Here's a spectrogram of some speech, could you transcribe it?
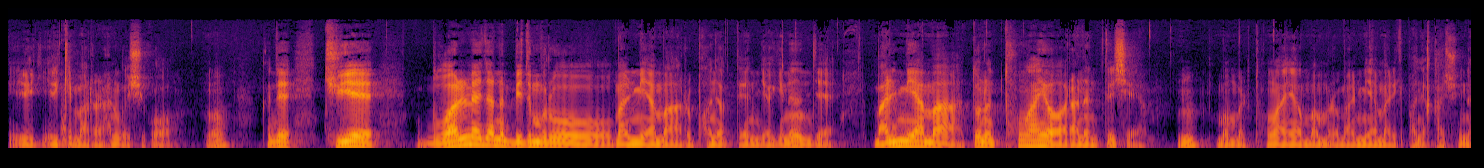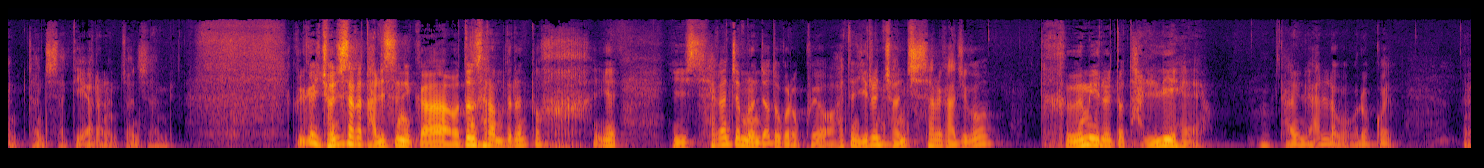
이렇게 말을 하는 것이고, 어? 근데 뒤에 무할례자는 믿음으로 말미암아로 번역된 여기는 이제 말미암아 또는 통하여라는 뜻이에요. 음? 몸을 통하여 몸으로 말미암아 이렇게 번역할 수 있는 전치사 디아라는 전치사입니다. 그러니까 달리 쓰니까 어떤 사람들은 또 하, 이게 이 세간점론자도 그렇고요. 하여튼 이런 전치사를 가지고 의미를 또 달리해요. 달리하려고 그렇고 어,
